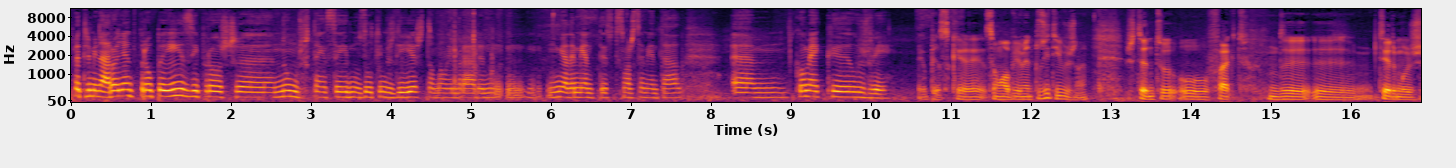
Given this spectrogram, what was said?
Para terminar, olhando para o país e para os uh, números que têm saído nos últimos dias, estou-me a lembrar, nomeadamente deste questão orçamental, um, ehm, como é que os vê? Eu penso que são obviamente positivos, não é? Portanto, o facto de uh, termos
